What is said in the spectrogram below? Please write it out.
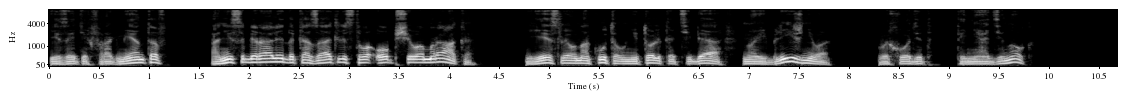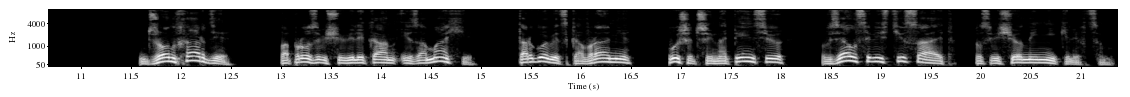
Из этих фрагментов они собирали доказательства общего мрака. Если он окутал не только тебя, но и ближнего, выходит, ты не одинок. Джон Харди, по прозвищу «Великан из Амахи», торговец коврами, вышедший на пенсию, взялся вести сайт, посвященный никелевцам.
